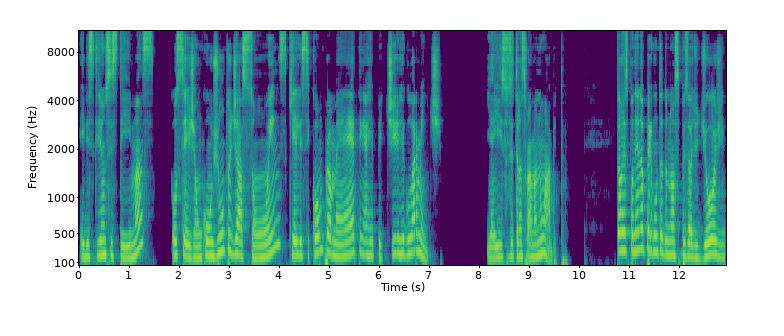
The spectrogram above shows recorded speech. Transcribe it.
eles criam sistemas, ou seja, um conjunto de ações que eles se comprometem a repetir regularmente. E aí isso se transforma num hábito. Então, respondendo à pergunta do nosso episódio de hoje,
